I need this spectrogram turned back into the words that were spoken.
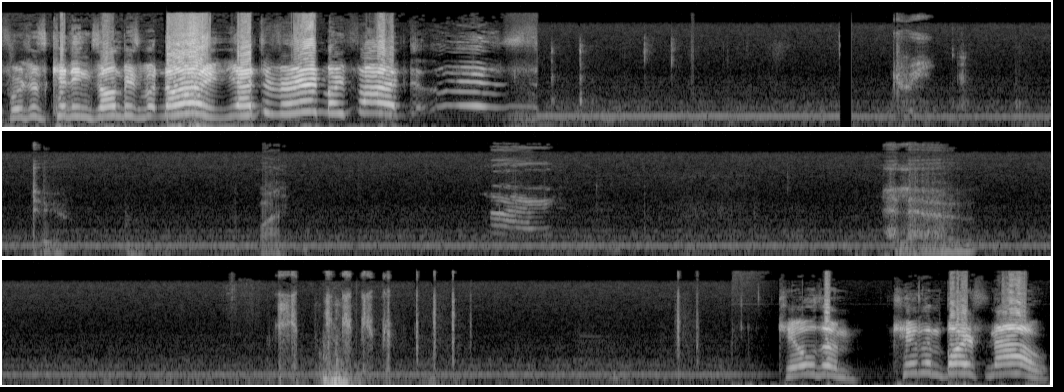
Thought just killing zombies, but no! You had to ruin my fun! Three, two, one. Hi. Hello. Kill them! Kill them both now!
